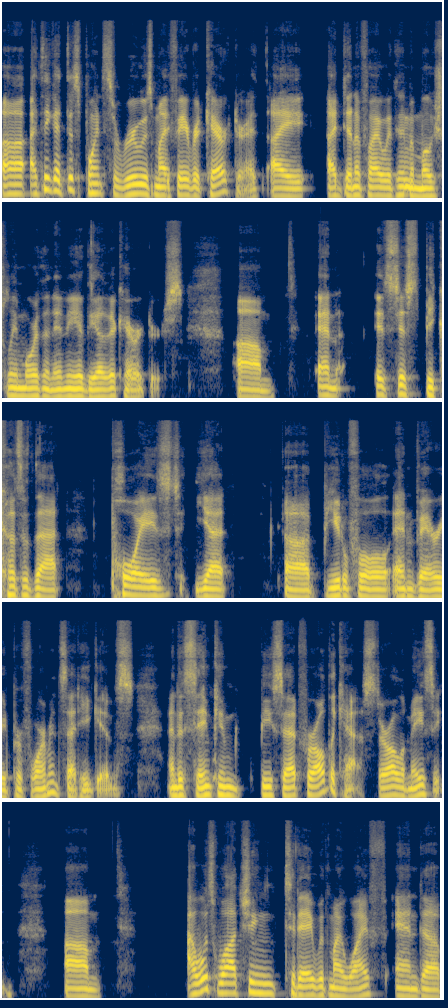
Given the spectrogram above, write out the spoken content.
uh, I think at this point, Saru is my favorite character. I, I identify with him emotionally more than any of the other characters, um, and it's just because of that poised yet uh, beautiful and varied performance that he gives. And the same can be said for all the cast; they're all amazing. Um, I was watching today with my wife, and uh,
